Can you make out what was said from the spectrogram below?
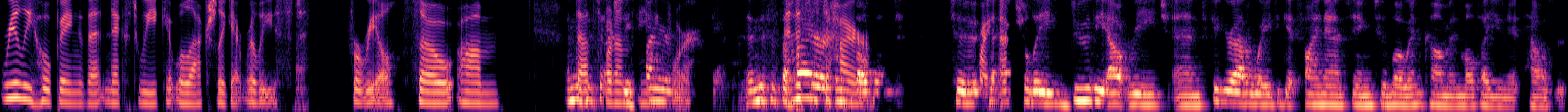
really hoping that next week it will actually get released for real. So um, that's what I'm aiming hire- for. And this is to And this is hire a to hire. consultant to, Right. to actually do the outreach and figure out a way to get financing to low income and multi-unit houses,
